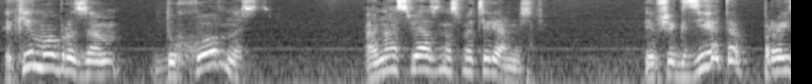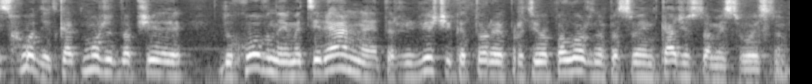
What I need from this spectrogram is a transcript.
каким образом духовность, она связана с материальностью. И вообще, где это происходит? Как может вообще духовное и материальное, это же вещи, которые противоположны по своим качествам и свойствам.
